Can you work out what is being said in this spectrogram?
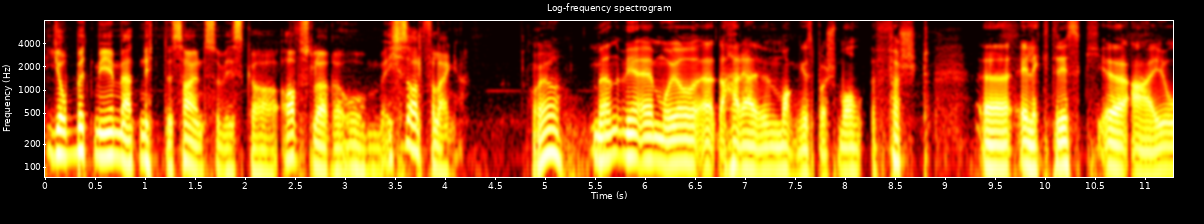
jobbet mye med et nytt design som vi skal avsløre om ikke så altfor lenge. Oh, ja. Men vi eh, må jo eh, Her er mange spørsmål. Først. Eh, elektrisk uh, er jo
